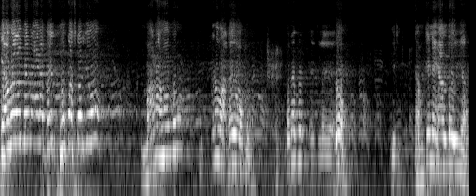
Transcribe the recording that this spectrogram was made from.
કેમેરામેન વાળા ભાઈ ફોકસ કરજો? મારા હોમો અને વાઘાઈ હોમો. બરાબર? એટલે જો ધમકી નહીં હાલતો યાર.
